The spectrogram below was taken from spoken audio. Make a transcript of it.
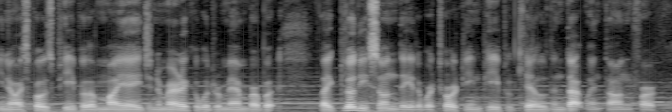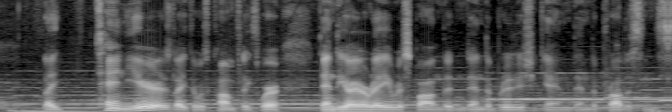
you know, I suppose people of my age in America would remember, but like Bloody Sunday, there were 13 people killed, and that went on for like 10 years. Like there was conflicts where then the IRA responded, and then the British again, then the Protestants.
